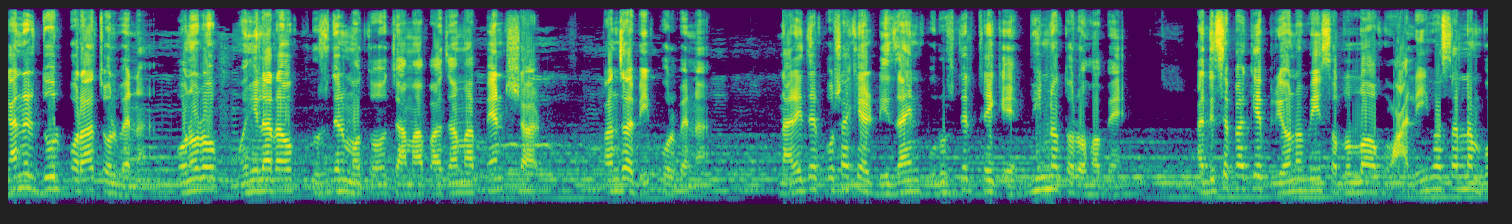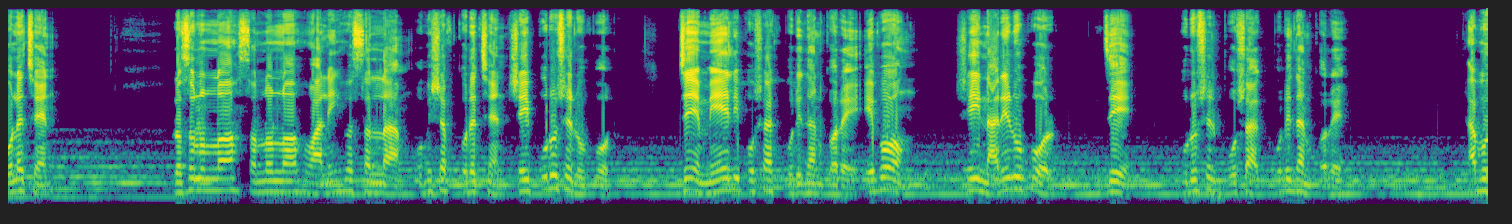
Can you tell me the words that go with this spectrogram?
কানের দুল পরা চলবে না। অনুরূপ মহিলারাও পুরুষদের মতো জামা, পাজামা, প্যান্ট, শার্ট, পাঞ্জাবি পরবে না। নারীদের পোশাকের ডিজাইন পুরুষদের থেকে ভিন্নতর হবে। হাদিসে পাকে প্রিয় নবী আলাইহি ওয়াসাল্লাম বলেছেন রসুল্লাহ সাল্লাহ আলী ওয়াসাল্লাম অভিশাপ করেছেন সেই পুরুষের উপর, যে মেয়েলি পোশাক পরিধান করে এবং সেই নারীর উপর যে পুরুষের পোশাক পরিধান করে। আবু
